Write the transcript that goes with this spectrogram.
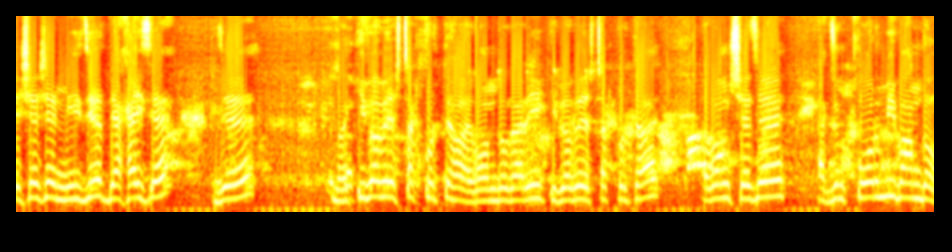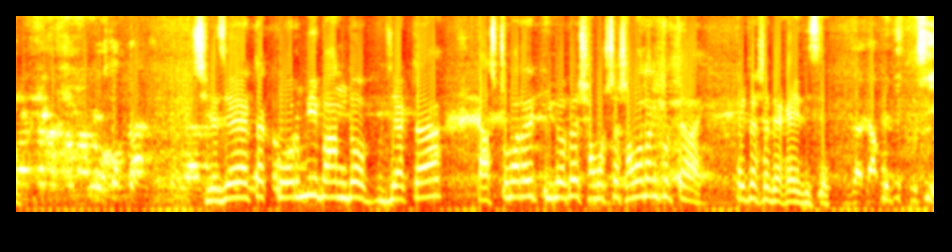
এসে সে নিজে দেখাইছে যে মানে কীভাবে স্টার্ট করতে হয়? বন্ধ গাড়ি কীভাবে স্টার্ট করতে হয়? এবং সে যে একজন কর্মী বান্ধব সে যে একটা কর্মী বান্ধব যে একটা কাস্টমারের কীভাবে সমস্যা সমাধান করতে হয় এটা সে দেখাই দিছে। আপনি কি খুশি?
